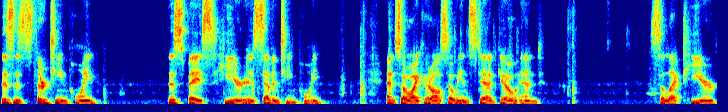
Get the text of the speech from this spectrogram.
this is 13 point. This space here is 17 point. And so I could also instead go and select here,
